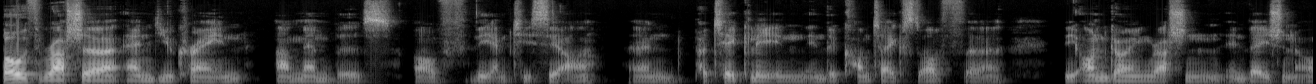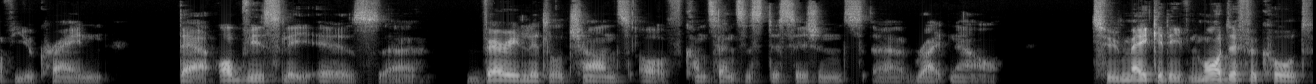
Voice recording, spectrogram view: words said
Both Russia and Ukraine are members of the MTCR, and particularly in, in the context of uh, the ongoing Russian invasion of Ukraine, there obviously is uh, very little chance of consensus decisions uh, right now. To make it even more difficult,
